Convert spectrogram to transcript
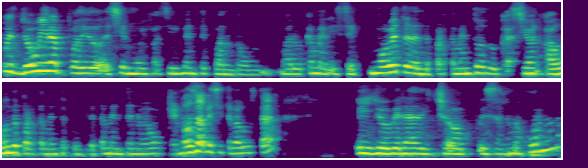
pues yo hubiera podido decir muy fácilmente cuando Maruca me dice, muévete del departamento de educación a un departamento completamente nuevo que no sabes si te va a gustar. Y yo hubiera dicho, pues a lo mejor no,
